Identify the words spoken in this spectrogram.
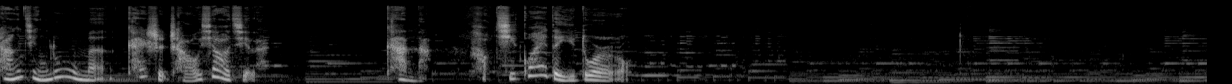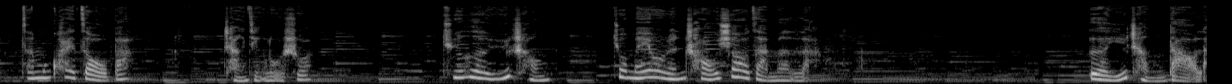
长颈鹿们开始嘲笑起来。看呐，好奇怪的一对儿哦！咱们快走吧，长颈鹿说。去鳄鱼城，就没有人嘲笑咱们了。鳄鱼城到了，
